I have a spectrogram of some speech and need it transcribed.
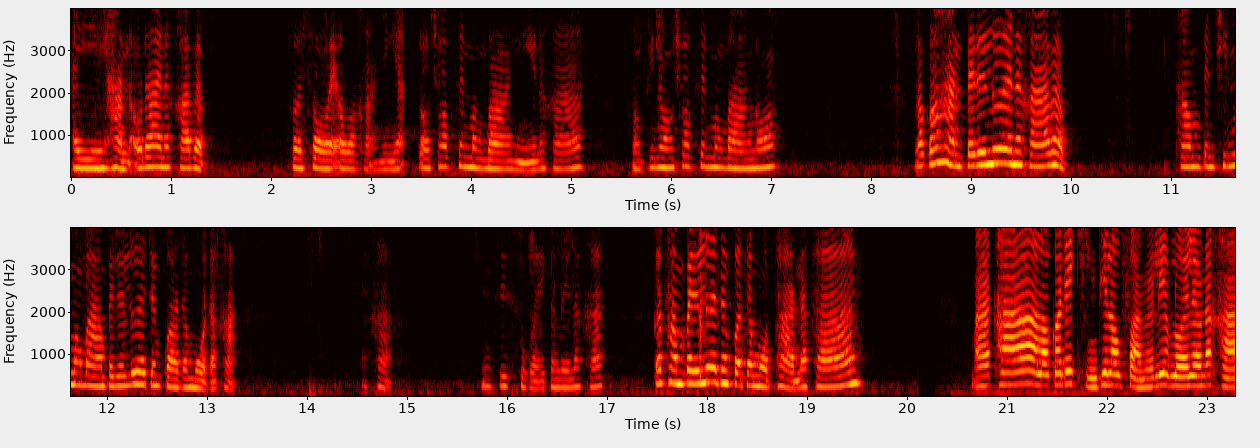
ไอหั่นเอาได้นะคะ แบบซอยๆเอาอะค่ะ อย่างเงี้ย เราชอบเส้นบางๆอย่างนี้นะคะสองพี่น้องชอบเส้นบางๆเนาะแล้วก็หั่นไปเรื่อยๆนะคะ แบบทำเป็นชิ้นบางๆไปเรื่อยๆ จนกว่าจะหมดอะค่ะนะคะ ชิ้นสวยๆกันเลยนะคะ ก็ทำไปเรื่อยๆจนกว่าจะหมดถาดนะคะ มาค่ะ เราก็ได้ขิงที่เราฝานไว้เรียบร้อยแล้วนะคะ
